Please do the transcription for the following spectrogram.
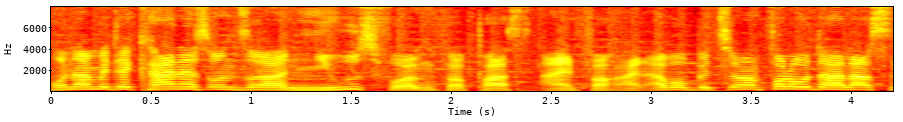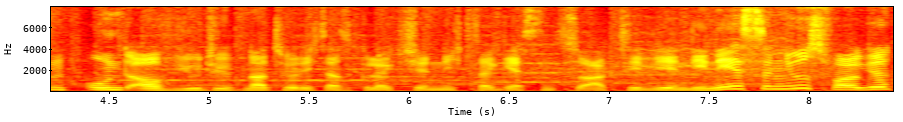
Und damit ihr keines unserer News-Folgen verpasst, einfach ein Abo bzw. ein Follow dalassen und auf YouTube natürlich das Glöckchen nicht vergessen zu aktivieren. Die nächste News-Folge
